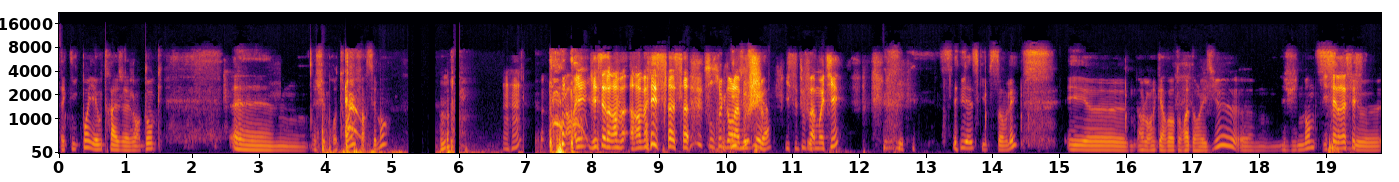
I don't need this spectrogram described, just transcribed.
Techniquement, il y a outrage agent. Donc, euh, je vais me retourner forcément. Mhm. Alors, il, il essaie de rava- ravaler sa- sa- son truc dans la bouche. sais, hein. Il s'étouffe à moitié. C'est bien ce qui me semblait. Et euh, en le regardant droit dans les yeux, euh, je lui demande si. essaie de rester- euh,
